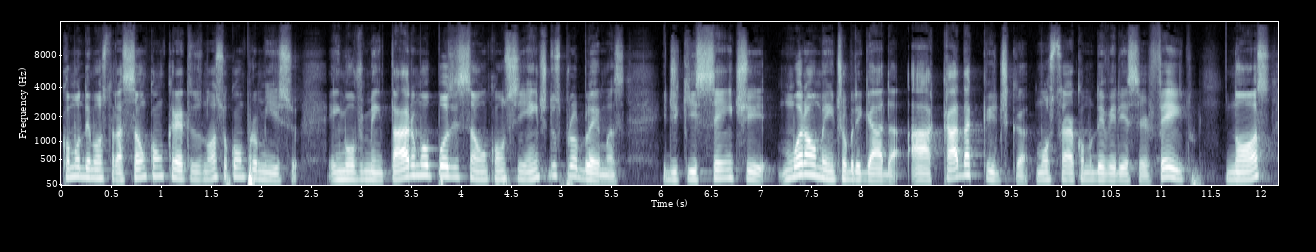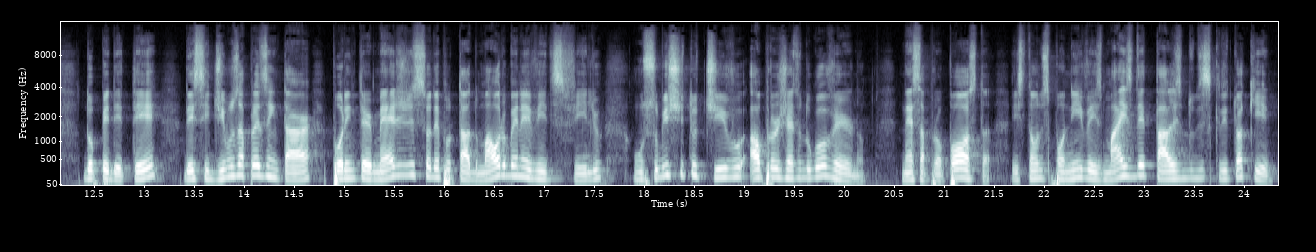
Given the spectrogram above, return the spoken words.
como demonstração concreta do nosso compromisso em movimentar uma oposição consciente dos problemas e de que sente moralmente obrigada a cada crítica mostrar como deveria ser feito, nós, do PDT, decidimos apresentar, por intermédio de seu deputado Mauro Benevides Filho, um substitutivo ao projeto do governo. Nessa proposta estão disponíveis mais detalhes do descrito aqui.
